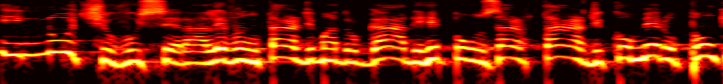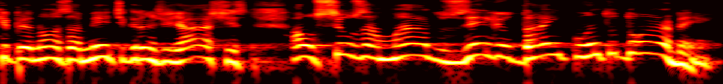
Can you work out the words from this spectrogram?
Inútil vos será levantar de madrugada e repousar tarde, comer o pão que penosamente granjeastes, aos seus amados ele o dá enquanto dormem.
